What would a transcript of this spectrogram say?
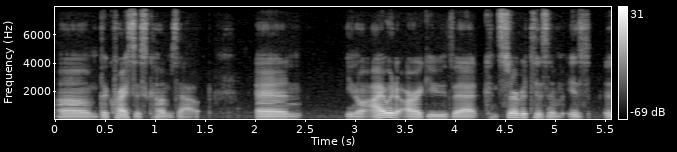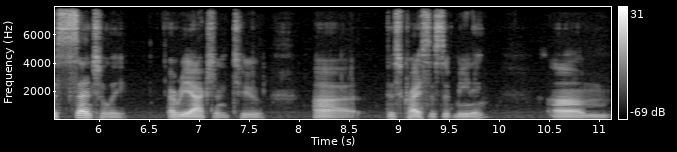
um, the crisis comes out and you know i would argue that conservatism is essentially a reaction to uh, this crisis of meaning um,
